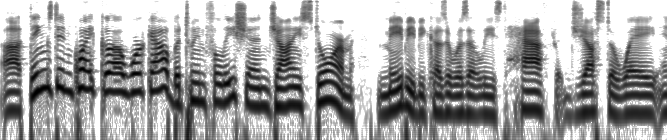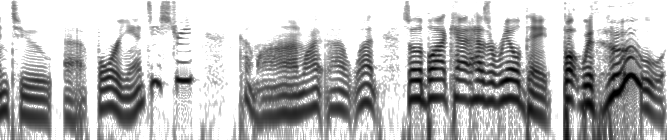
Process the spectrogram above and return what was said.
Uh, things didn't quite uh, work out between Felicia and Johnny Storm, maybe because it was at least half just away into uh, 4 Yancey Street? Come on, why? Uh, what? So the Black Cat has a real date, but with who?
